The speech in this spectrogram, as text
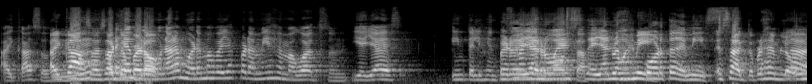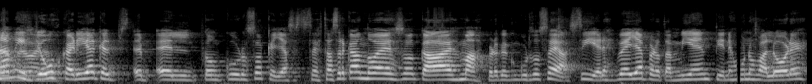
hay casos. Hay casos, Por exacto, ejemplo, pero- una de las mujeres más bellas para mí es Emma Watson. Y ella es inteligente. Pero ella no es, ella no es Miss. porte de Miss. Exacto, por ejemplo, Claro, una Miss, yo buscaría que el, el- el concurso, que ya se, se está acercando a eso cada vez más, pero que el concurso sea, sí, eres bella, pero también tienes unos valores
